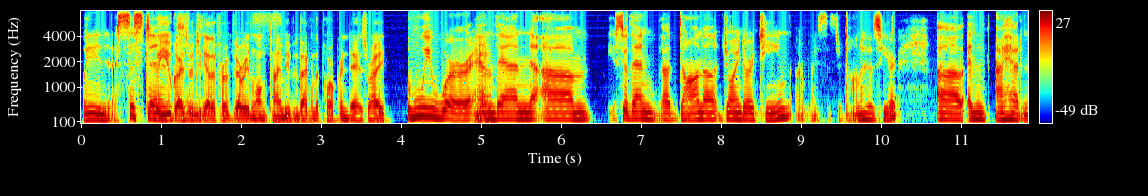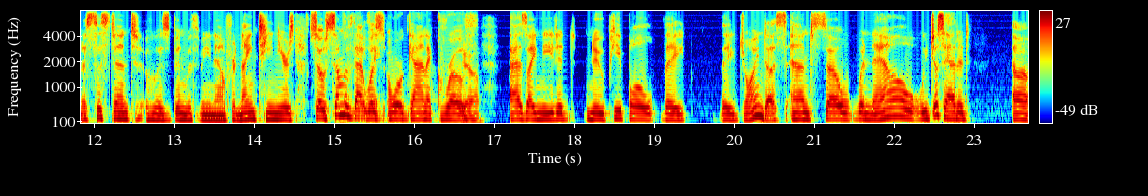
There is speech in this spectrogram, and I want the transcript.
we needed an assistant. But you guys were together for a very long time, even back in the Corcoran days, right? We were. And yeah. then, um, so then uh, Donna joined our team, uh, my sister Donna, who's here. Uh, and I had an assistant who has been with me now for 19 years. So some of that was organic growth. Yeah. As I needed new people, they they joined us. And so when now we just added – uh,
